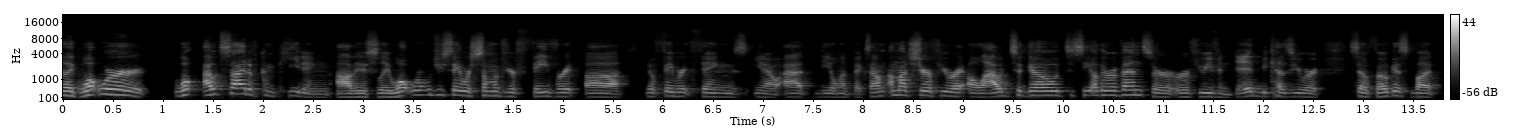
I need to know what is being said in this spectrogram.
like, what were what outside of competing obviously what, what would you say were some of your favorite uh you know favorite things you know at the olympics I'm, I'm not sure if you were allowed to go to see other events or, or if you even did because you were so focused but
